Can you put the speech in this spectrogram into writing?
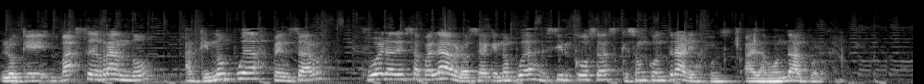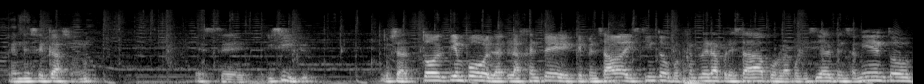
Lo que va cerrando a que no puedas pensar fuera de esa palabra. O sea, que no puedas decir cosas que son contrarias pues, a la bondad, por ejemplo. En ese caso, ¿no? Este, y sí, o sea, todo el tiempo la, la, gente que pensaba distinto, por ejemplo, era apresada por la policía del pensamiento,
